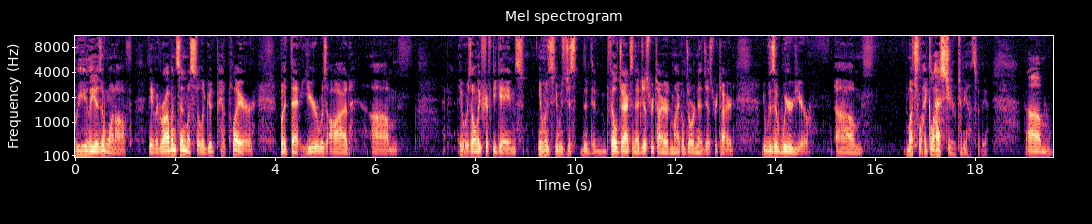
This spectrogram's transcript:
really as a one-off. David Robinson was still a good player, but that year was odd. Um, it was only 50 games. It was it was just the, the, Phil Jackson had just retired. Michael Jordan had just retired. It was a weird year, um, much like last year, to be honest with you. Um,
